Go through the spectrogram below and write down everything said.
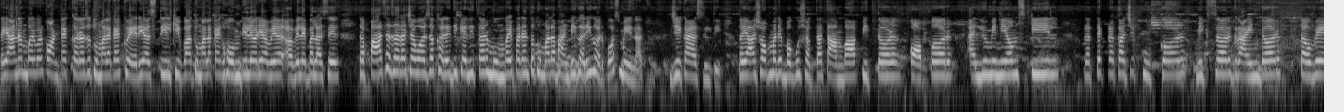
तर या नंबरवर कॉन्टॅक्ट करा. जर तुम्हाला काही क्वेरी असतील किंवा तुम्हाला काही होम डिलिव्हरी अवे अवेलेबल असेल तर पाच हजाराच्या वर जर खरेदी केली तर मुंबईपर्यंत तुम्हाला भांडी घरी घरपोच मिळणार. जी काय असतील ती. तर या शॉपमध्ये बघू शकता तांबा पितळ कॉपर ॲल्युमिनियम स्टील प्रत्येक प्रकारचे कुकर मिक्सर ग्राइंडर तवे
